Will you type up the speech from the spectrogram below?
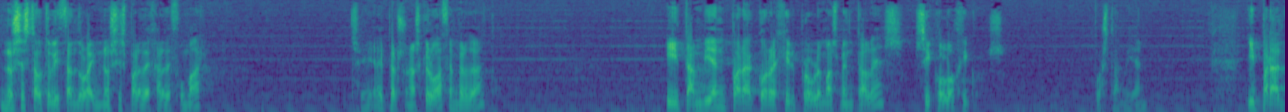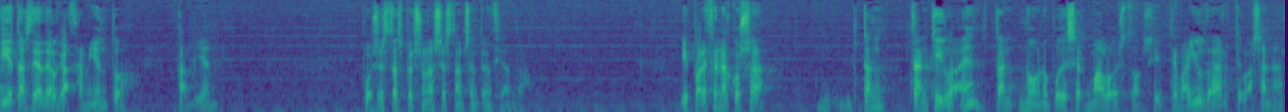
¿No se está utilizando la hipnosis para dejar de fumar? Sí, hay personas que lo hacen, ¿verdad? ¿Y también para corregir problemas mentales, psicológicos? Pues también. ¿Y para dietas de adelgazamiento? También pues estas personas se están sentenciando. Y parece una cosa tan tranquila, ¿eh? No, no puede ser malo esto. Si te va a ayudar, te va a sanar.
